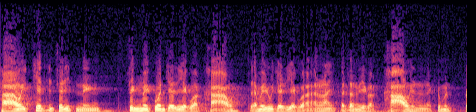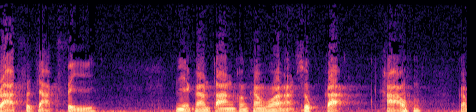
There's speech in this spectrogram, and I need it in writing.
ขาวอีกเช่นชนิดหนึ่ง ซึ่งไม่ควรจะเรียกว่าขาว แต่ไม่รู้จะเรียกว่าอะไร ก็ต้องเรียกว่าขาวอย่างนั้นแหละคือมันปราศจากสีนี่ความต่างของคำว่า สุกกะขาว กับ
